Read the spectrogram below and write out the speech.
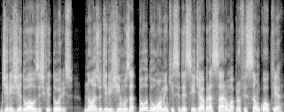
dirigido aos escritores, nós o dirigimos a todo homem que se decide a abraçar uma profissão qualquer.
